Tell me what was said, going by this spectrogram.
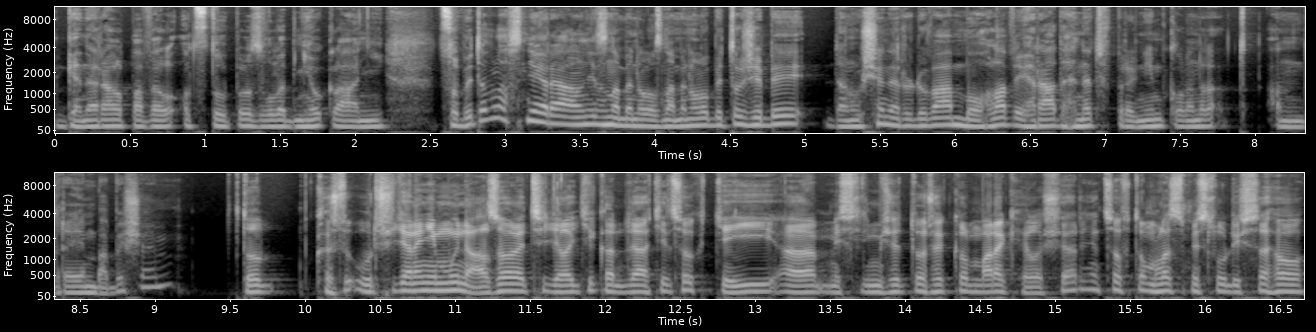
generál Pavel odstoupil z volebního klání. Co by to vlastně reálně znamenalo? Znamenalo by to, že by Danuše Nerudová mohla vyhrát hned v prvním kole nad Andrejem Babišem? To určitě není můj názor, ať si dělají ti kandidáti, co chtějí. Myslím, že to řekl Marek Hilšer něco v tomhle smyslu, když se ho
